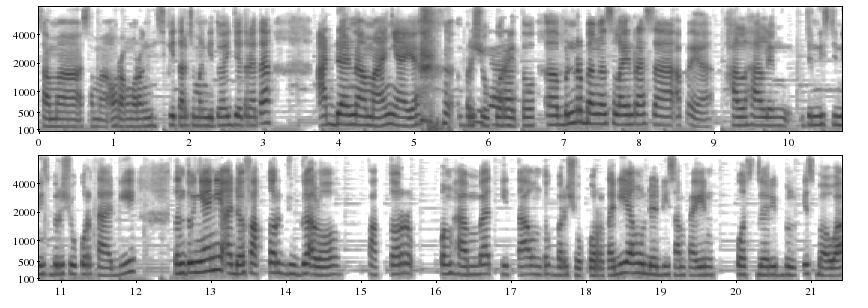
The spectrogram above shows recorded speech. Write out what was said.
sama sama orang-orang di sekitar cuman gitu aja ternyata ada namanya ya bersyukur iya. itu uh, bener banget selain rasa apa ya hal-hal yang jenis-jenis bersyukur tadi tentunya ini ada faktor juga loh faktor penghambat kita untuk bersyukur. Tadi yang udah disampaikan quotes dari Bilkis bahwa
